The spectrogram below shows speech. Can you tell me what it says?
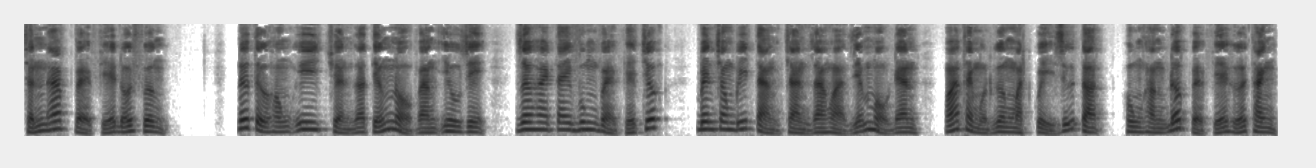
chấn áp về phía đối phương. Nữ tử Hồng Y chuyển ra tiếng nổ vang yêu dị, giơ hai tay vung về phía trước, bên trong bí tảng tràn ra hỏa diễm màu đen, hóa thành một gương mặt quỷ dữ tợn, hung hăng đớp về phía hứa thanh.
